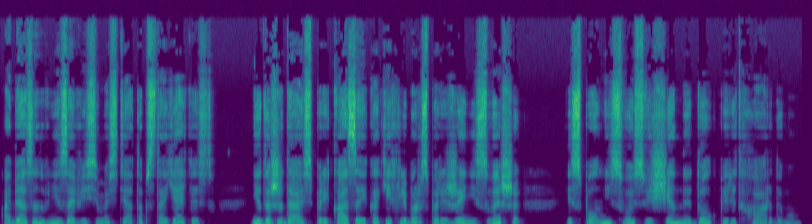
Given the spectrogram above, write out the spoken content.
обязан вне зависимости от обстоятельств, не дожидаясь приказа и каких-либо распоряжений свыше, исполнить свой священный долг перед Хардемом,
